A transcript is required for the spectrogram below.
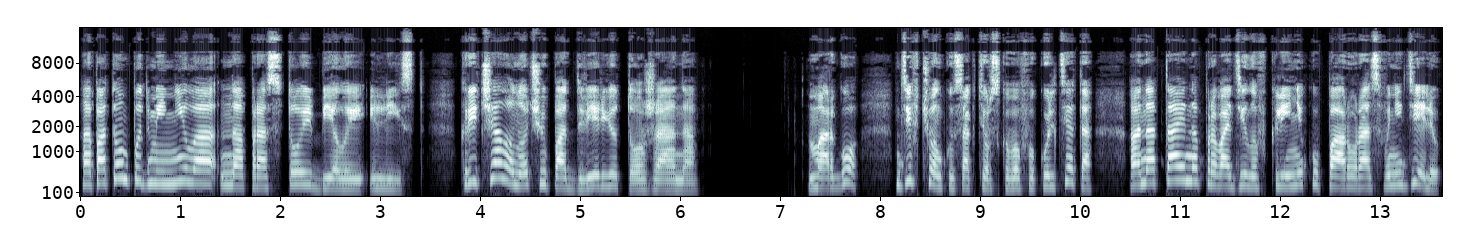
а потом подменила на простой белый лист. Кричала ночью под дверью тоже она. Марго, девчонку с актерского факультета, она тайно проводила в клинику пару раз в неделю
